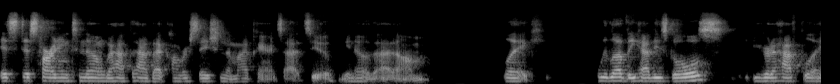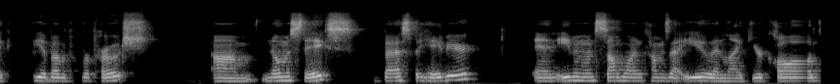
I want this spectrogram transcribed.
it's disheartening to know I'm gonna have to have that conversation that my parents had too. You know, that um like we love that you have these goals. You're gonna have to like be above reproach, um, no mistakes, best behavior. And even when someone comes at you and like you're called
